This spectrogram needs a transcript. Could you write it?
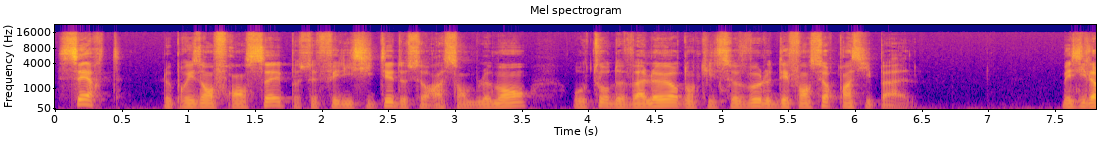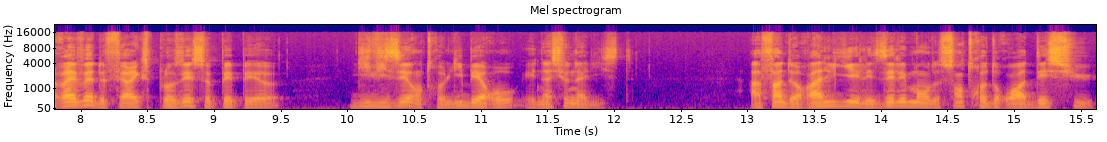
Certes, le président français peut se féliciter de ce rassemblement autour de valeurs dont il se veut le défenseur principal. Mais il rêvait de faire exploser ce PPE divisé entre libéraux et nationalistes. Afin de rallier les éléments de centre-droit déçus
